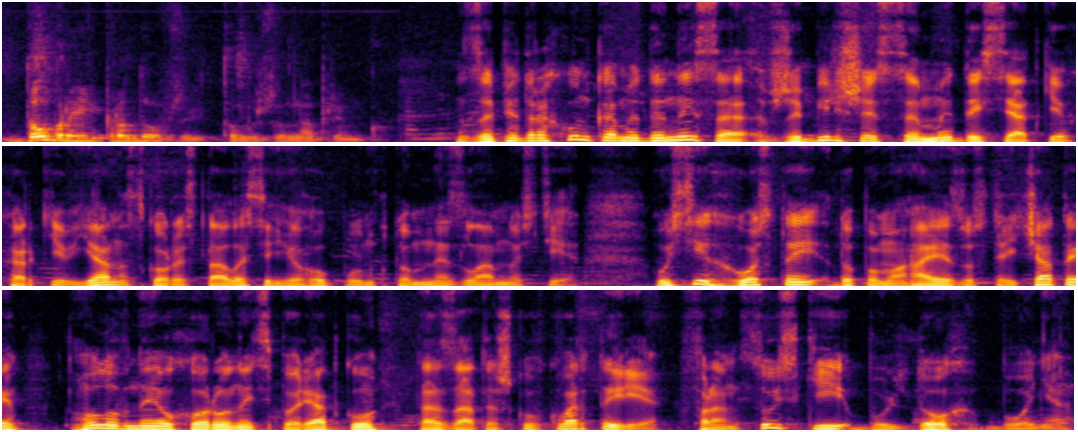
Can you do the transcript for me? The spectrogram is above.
добре і продовжуй в тому ж напрямку. За підрахунками Дениса, вже більше семи десятків харків'ян скористалися його пунктом незламності. Усіх гостей допомагає зустрічати головний охоронець порядку та затишку в квартирі французький бульдог Боня.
